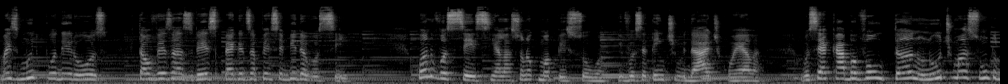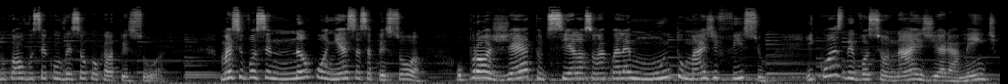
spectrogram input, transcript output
mas muito poderoso, que talvez às vezes pega desapercebido a você. Quando você se relaciona com uma pessoa e você tem intimidade com ela, você acaba voltando no último assunto do qual você conversou com aquela pessoa. Mas se você não conhece essa pessoa, o projeto de se relacionar com ela é muito mais difícil. E com as devocionais diariamente,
